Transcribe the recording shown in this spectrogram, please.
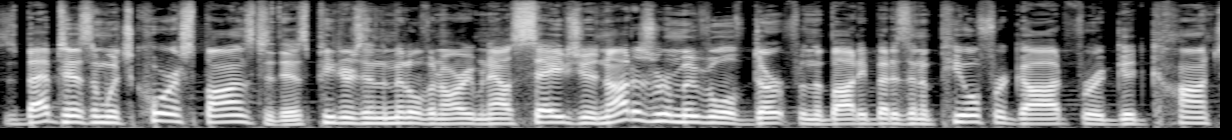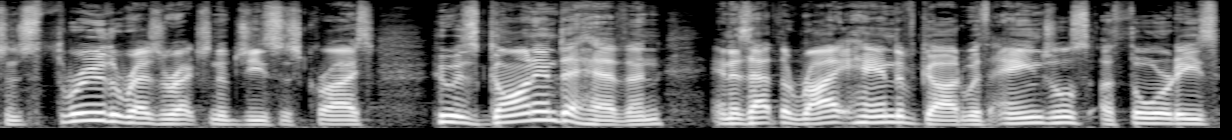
This baptism, which corresponds to this, Peter's in the middle of an argument now, saves you not as removal of dirt from the body, but as an appeal for God for a good conscience through the resurrection of Jesus Christ, who has gone into heaven and is at the right hand of God with angels, authorities,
